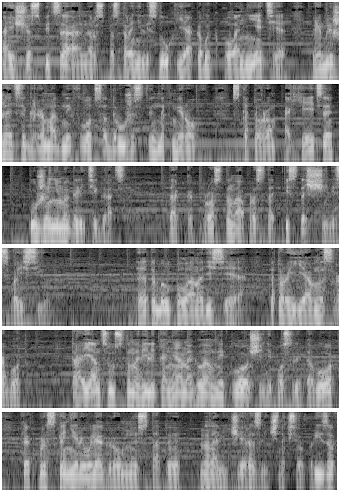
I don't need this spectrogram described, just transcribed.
А еще специально распространили слух, якобы к планете приближается громадный флот содружественных миров, с которым ахейцы уже не могли тягаться, так как просто-напросто истощили свои силы. Это был план Одиссея, который явно сработал. Троянцы установили коня на главной площади после того, как просканировали огромную статую на наличие различных сюрпризов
